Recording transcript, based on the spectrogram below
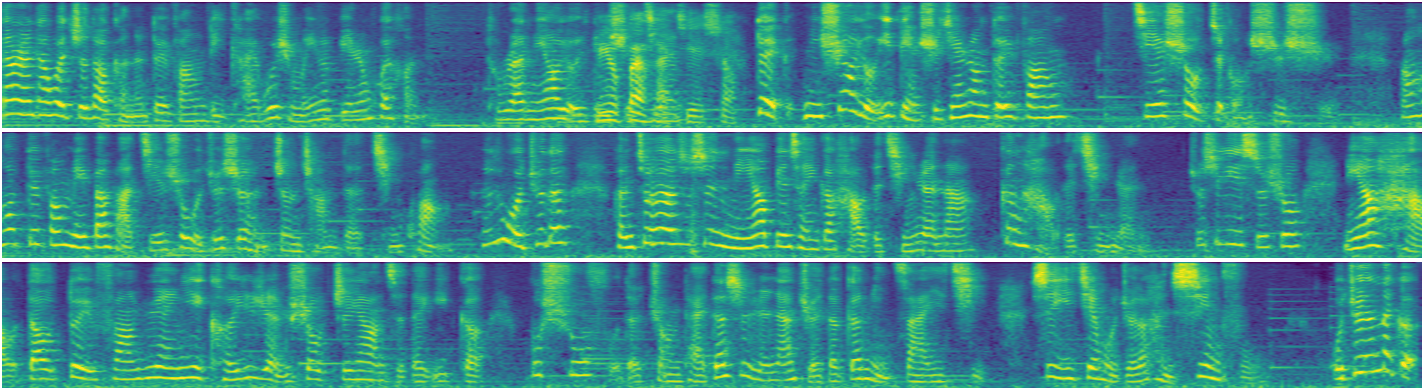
当然他会知道可能对方离开，为什么？因为别人会很突然，你要有一点时间，接受。对，你需要有一点时间让对方接受这种事实。然后对方没办法接受，我觉得是很正常的情况。可是我觉得很重要，就是你要变成一个好的情人啊，更好的情人，就是意思说你要好到对方愿意可以忍受这样子的一个不舒服的状态，但是人家觉得跟你在一起是一件我觉得很幸福。我觉得那个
